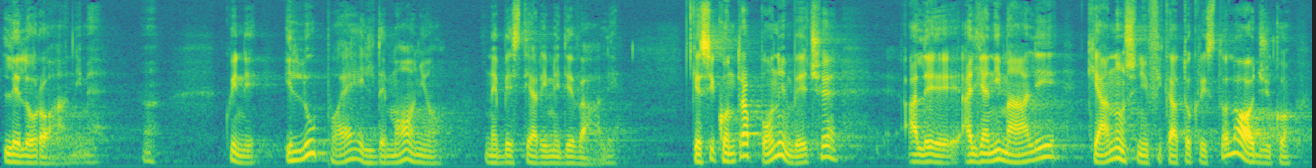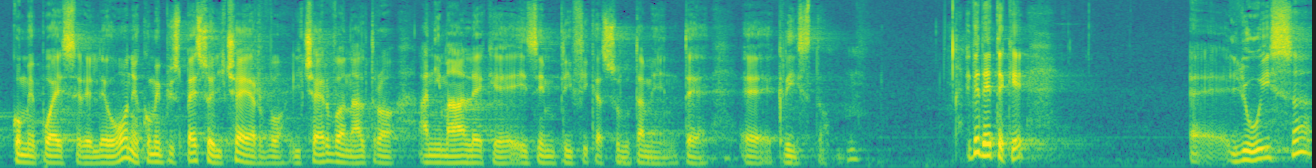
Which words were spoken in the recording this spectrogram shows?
le loro anime. Eh? Quindi il lupo è il demonio nei bestiari medievali, che si contrappone invece alle, agli animali che hanno un significato cristologico, come può essere il leone, come più spesso il cervo. Il cervo è un altro animale che esemplifica assolutamente eh, Cristo. E vedete che eh, Lewis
